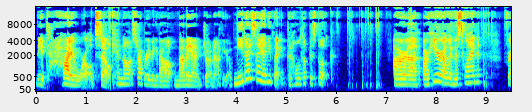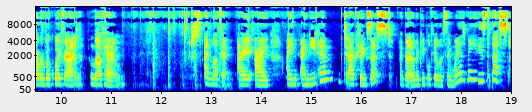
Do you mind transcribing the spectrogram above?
The entire world. So cannot stop raving about my man, John Matthew. Need I say anything that hold up this book? Our, uh, our hero in this one, Forever Book Boyfriend. Love him. I love him. I, I, I, I need him to actually exist. I bet other people feel the same way as me. He's the best.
